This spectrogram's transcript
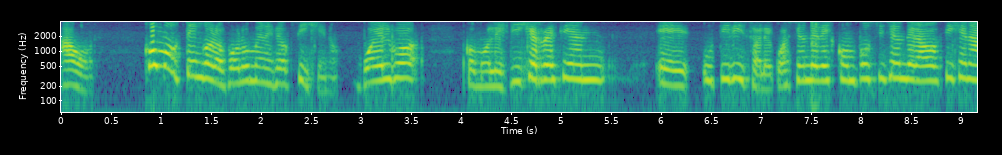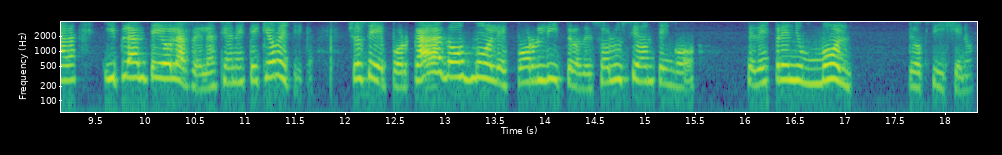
Ahora, ¿Cómo obtengo los volúmenes de oxígeno? Vuelvo, como les dije recién, eh, utilizo la ecuación de descomposición de la oxigenada y planteo las relaciones estequiométricas. Yo sé, por cada 2 moles por litro de solución tengo, se desprende un mol de oxígeno,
